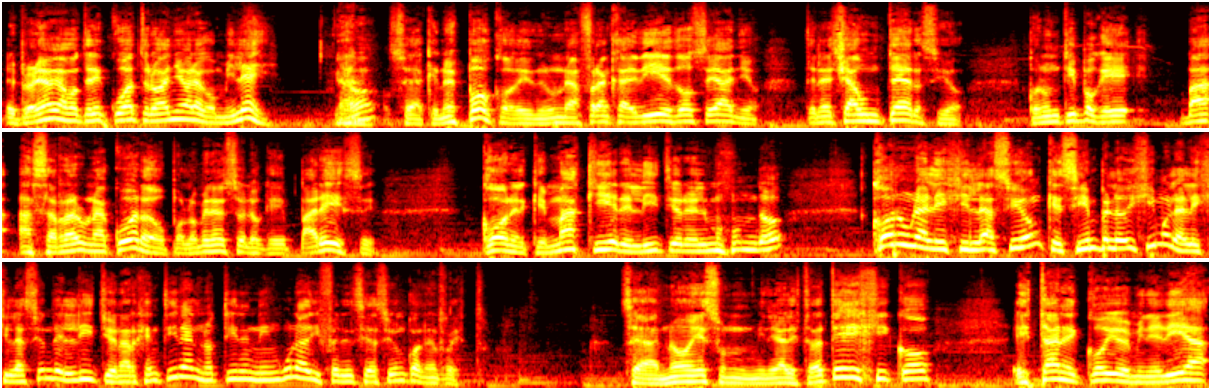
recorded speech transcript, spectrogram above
El problema es que vamos a tener 4 años ahora con mi ley. ¿no? Claro. O sea, que no es poco, en una franja de 10, 12 años, tener ya un tercio con un tipo que va a cerrar un acuerdo, o por lo menos eso es lo que parece, con el que más quiere el litio en el mundo, con una legislación que siempre lo dijimos, la legislación del litio en Argentina no tiene ninguna diferenciación con el resto. O sea, no es un mineral estratégico, está en el código de minería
